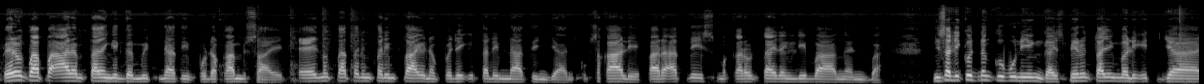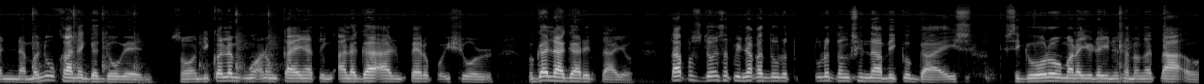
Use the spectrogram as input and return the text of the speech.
Pero magpapaalam tayo ng gagamit natin for the campsite. And magtatanim-tanim tayo na pwede itanim natin dyan. Kung sakali, para at least magkaroon tayo ng libangan ba. Yung sa likod ng kubo na yun guys, meron tayong maliit dyan na manuka na gagawin. So hindi ko alam kung anong kaya nating alagaan, pero for sure, mag-alaga rin tayo. Tapos doon sa pinakadulo, tulad ng sinabi ko guys, siguro malayo-layo na sa mga tao.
